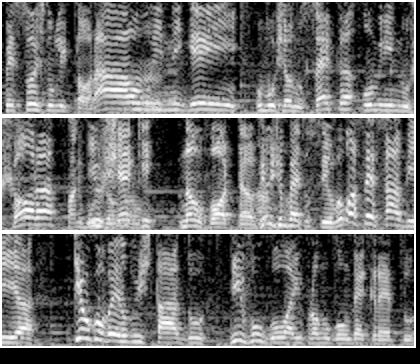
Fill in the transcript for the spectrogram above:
pessoas no litoral e ninguém, o buchão não seca, o menino não chora e o cheque não, vota, viu Ah, Gilberto Silva? Você sabia que o governo do estado divulgou aí, promulgou um decreto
